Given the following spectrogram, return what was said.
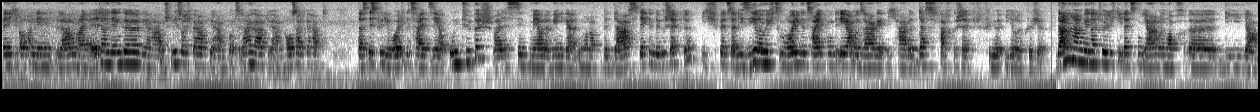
wenn ich auch an den Laden meiner Eltern denke, wir haben Spielzeug gehabt, wir haben Porzellan gehabt, wir haben Haushalt gehabt, Das ist für die heutige Zeit sehr untypisch, weil es sind mehr oder weniger nur noch bedarfsdeckende Geschäfte. Ich spezialisiere mich zum heutigen Zeitpunkt eher und sage, ich habe das Fachgeschäft für ihre Küche. Dann haben wir natürlich die letzten Jahre noch äh, die ja,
